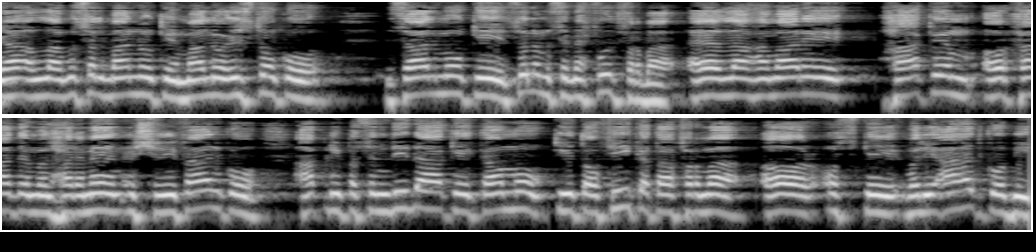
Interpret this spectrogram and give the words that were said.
या अल्लाह मुसलमानों के मालो इज्तों को ालमों के जुल्म से महफूज फरमा। ए अल्लाह, हमारे हाकिम और खादम हरमैन शरीफान को अपनी पसंदीदा के कामों की तोफ़ी अता फरमा और उसके वली आहद को भी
